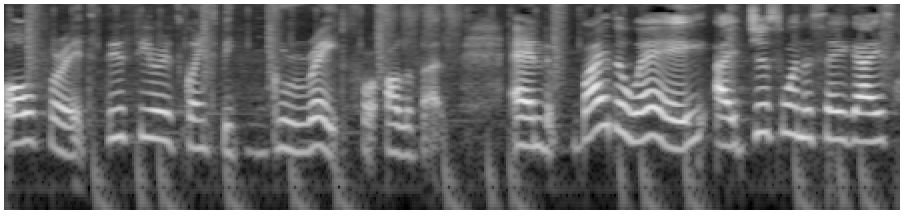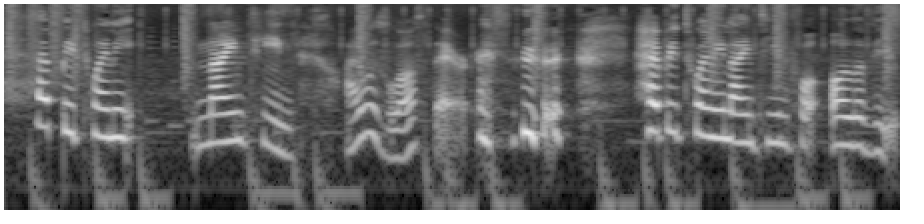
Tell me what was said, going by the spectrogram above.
all for it. This year is going to be great for all of us. And by the way, I just want to say, guys, happy 2019. I was lost there. happy 2019 for all of you.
